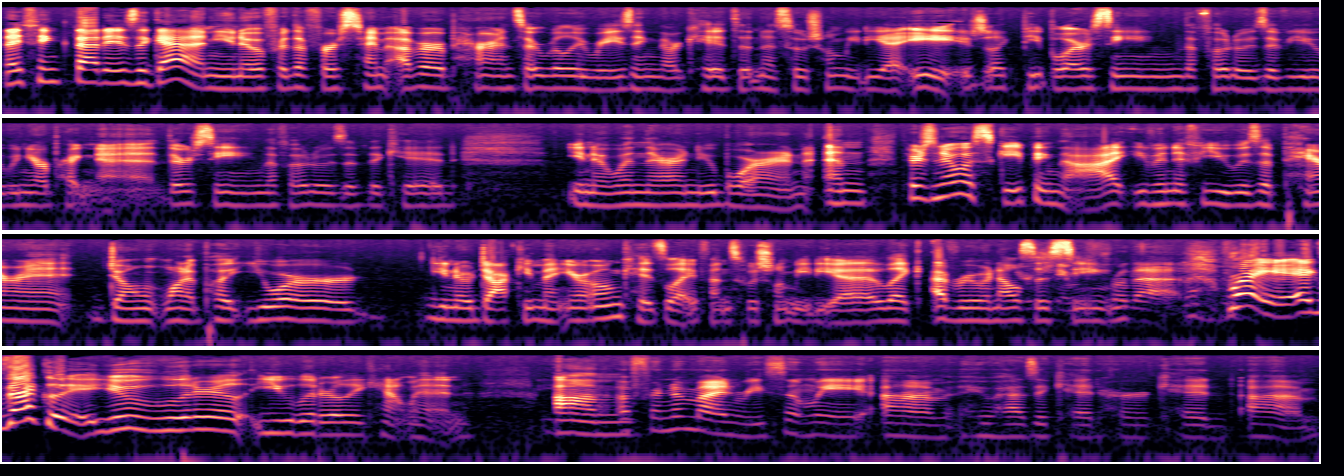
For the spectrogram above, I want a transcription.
And I think that is, again, you know, for the first time ever, parents are really raising their kids in a social media age. Like people are seeing the photos of you when you're pregnant, they're seeing the photos of the kid. You know, when they're a newborn. And there's no escaping that, even if you as a parent don't want to put your you know, document your own kid's life on social media like everyone else is seeing. for that. right, exactly. You literally, you literally can't win. Um, a friend of mine recently um, who has a kid her kid um,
